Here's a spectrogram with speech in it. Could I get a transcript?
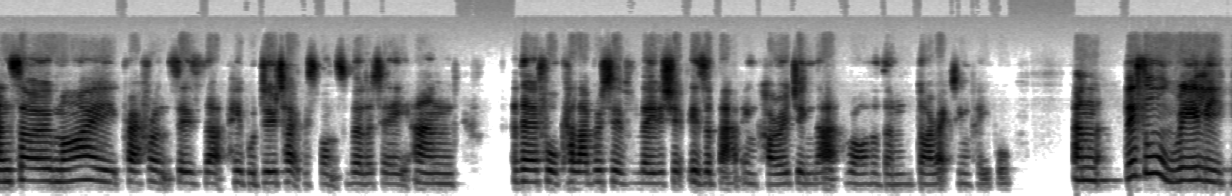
And so, my preference is that people do take responsibility. And therefore, collaborative leadership is about encouraging that rather than directing people. And this all really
